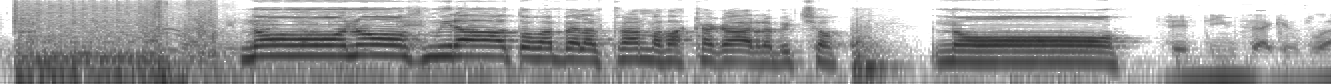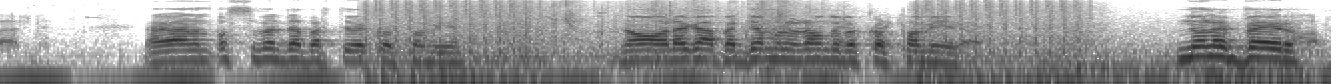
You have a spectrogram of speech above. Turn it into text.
Friendly, No, no, smirato. Vabbè, l'altra arma fa cagare, picciò. No. 15 seconds left. Raga, non posso perdere la partita per colpa mia. No, raga, perdiamo il round per colpa mia. Non è vero.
